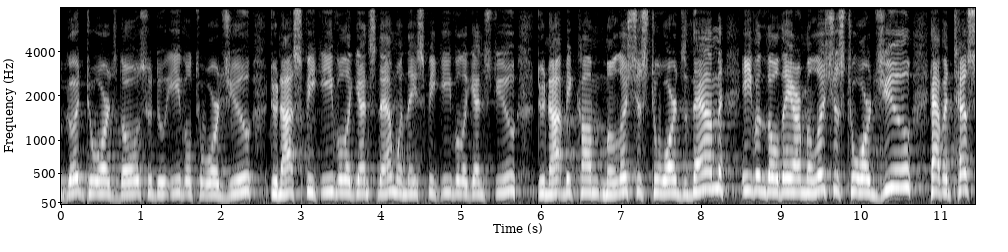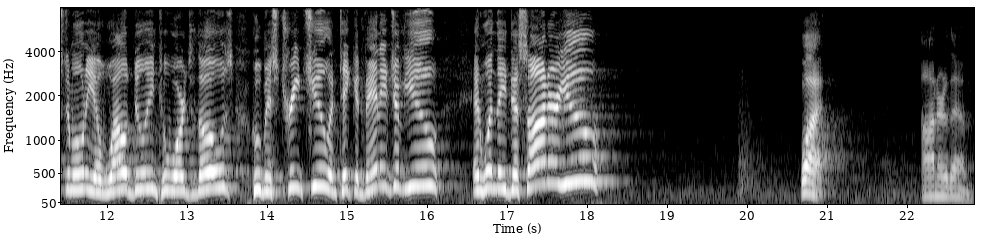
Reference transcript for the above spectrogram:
good towards those who do evil towards you. Do not speak evil against them when they speak evil against you. Do not become malicious towards them, even though they are malicious towards you. Have a testimony of well doing towards those who mistreat you and take advantage of you. And when they dishonor you, what? Honor them.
